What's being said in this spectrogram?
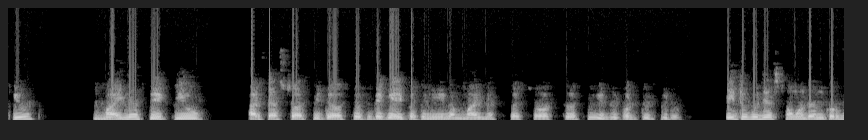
cube minus A cube আর চারশো আশিতে অষ্টআশি থেকে এই পাশে নিয়ে এলাম মাইনাস চারশো অষ্টআশি ইজ ইকাল টু জিরো এইটুকু জাস্ট সমাধান করব,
